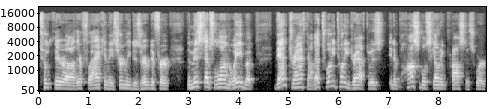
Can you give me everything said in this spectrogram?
took their uh, their flack and they certainly deserved it for the missteps along the way. But that draft now, that 2020 draft was an impossible scouting process where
